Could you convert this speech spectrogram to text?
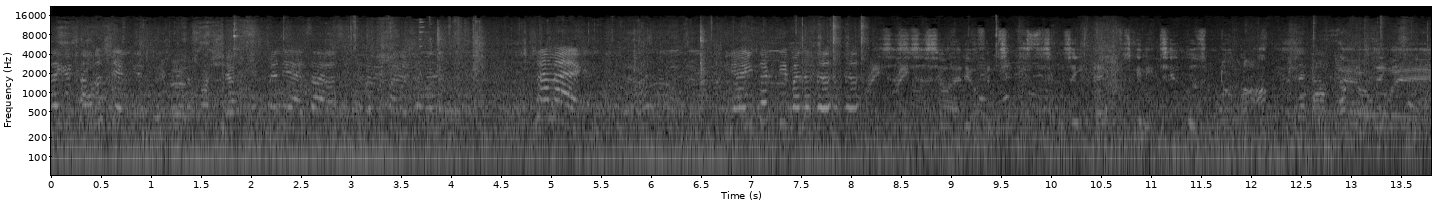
tak już tam do siebie. To nie, zaraz, jeszcze to wypadek. Przemek! Ja i tak nie będę teraz, teraz races, så er det jo fantastisk at se alle forskellige tilbud, som dukker op. Og øh,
